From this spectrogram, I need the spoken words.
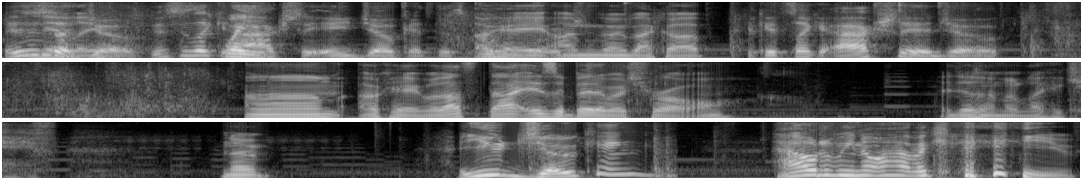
this is Nearly. a joke. This is like Wait. actually a joke at this point. Okay, George. I'm going back up. Like, it's like actually a joke. Um, okay, well that's that is a bit of a troll. It doesn't look like a cave. Nope. Are you joking? How do we not have a cave?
